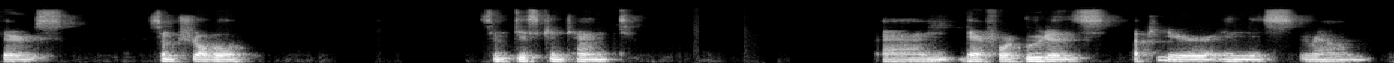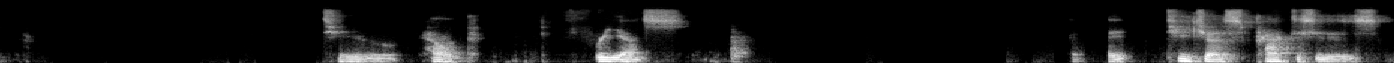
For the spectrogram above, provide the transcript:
there's some trouble, some discontent, and therefore Buddhas appear in this realm to help free us. They teach us practices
